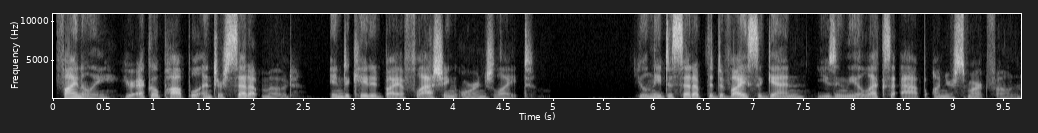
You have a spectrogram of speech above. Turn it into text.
Finally, your Echo Pop will enter setup mode, indicated by a flashing orange light. You'll need to set up the device again using the Alexa app on your smartphone.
